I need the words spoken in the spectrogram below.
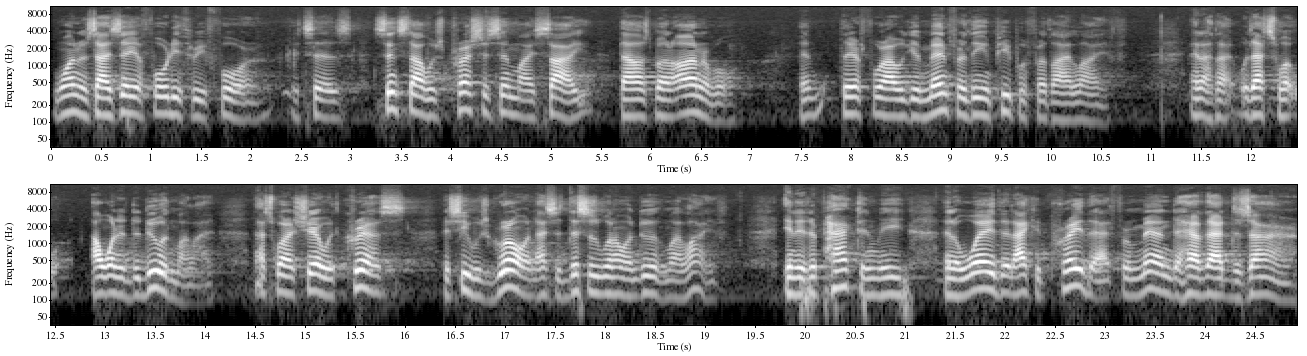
One is Isaiah 43 4. It says, Since thou wast precious in my sight, thou hast been honorable, and therefore I will give men for thee and people for thy life. And I thought, well, that's what I wanted to do with my life. That's what I share with Chris as she was growing. I said, This is what I want to do with my life. And it impacted me in a way that I could pray that for men to have that desire.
